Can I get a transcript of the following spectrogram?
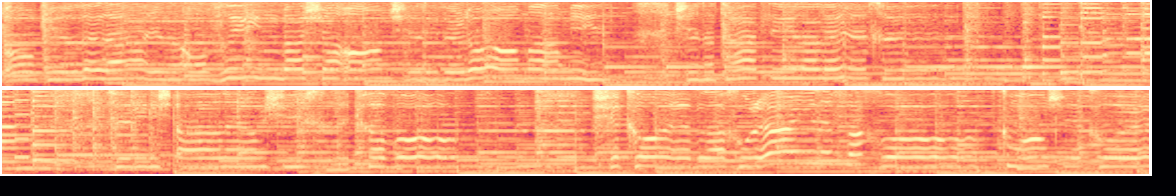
בוקר ולילה עוברים בשעון שלי ולא מאמין שנתת לי ללכת. ולי נשאר להמשיך לקוות שכואב לך אולי לפחות כמו שכואב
